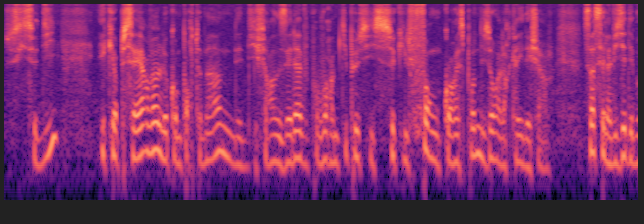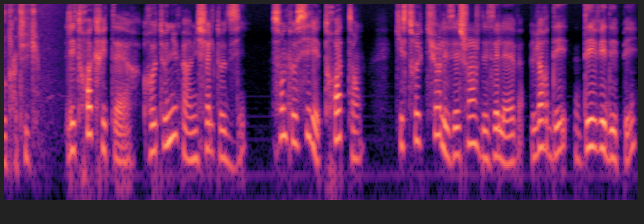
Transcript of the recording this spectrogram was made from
ce qui se dit et qui observent le comportement des différents élèves pour voir un petit peu si ce qu'ils font correspond, disons, à leur cahier des charges. Ça, c'est la visée démocratique. Les trois critères retenus par Michel Tozzi sont aussi les trois temps qui structurent les échanges des élèves lors des DVDP,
